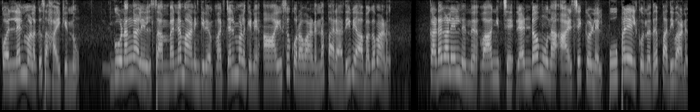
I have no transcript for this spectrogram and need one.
കൊല്ലൻ മുളക് സഹായിക്കുന്നു. ഗുണങ്ങളിൽ സമ്പന്നമാണെങ്കിലും വറ്റൽമുളകിന് ആയുസ് കുറവാണെന്ന പരാതി വ്യാപകമാണ്. കടകളിൽ നിന്ന് വാങ്ങിച്ച് രണ്ടോ മൂന്നോ ആഴ്ചയ്ക്കുള്ളിൽ പൂപ്പലേൽക്കുന്നത് പതിവാണ്.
